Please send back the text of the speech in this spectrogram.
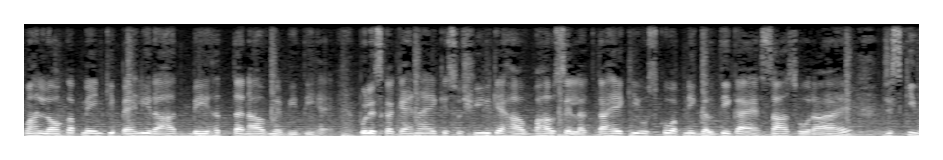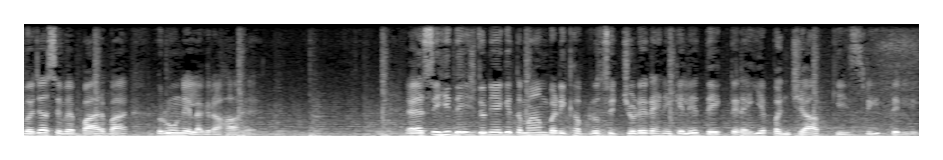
वहाँ लॉकअप में इनकी पहली राहत बेहद तनाव में बीती है। पुलिस का कहना है कि सुशील के हाव भाव से लगता है कि उसको अपनी गलती का एहसास हो रहा है, जिसकी वजह से वह बार बार रोने लग रहा है। ऐसी ही देश दुनिया की तमाम बड़ी खबरों से जुड़े रहने के लिए देखते रहिए पंजाब केसरी दिल्ली।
